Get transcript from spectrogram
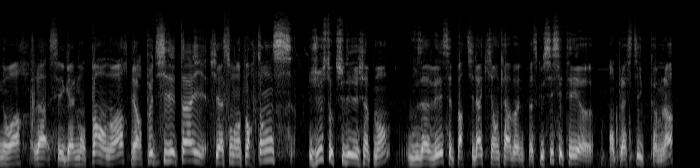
noir. Là, c'est également pas en noir. Et alors, petit détail qui a son importance, juste au-dessus des échappements, vous avez cette partie-là qui est en carbone. Parce que si c'était euh, en plastique comme là,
